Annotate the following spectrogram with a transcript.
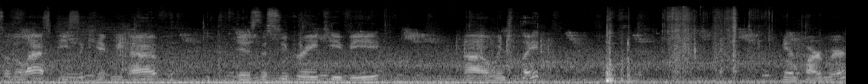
So the last piece of kit we have is the Super ATV uh, winch plate and hardware.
